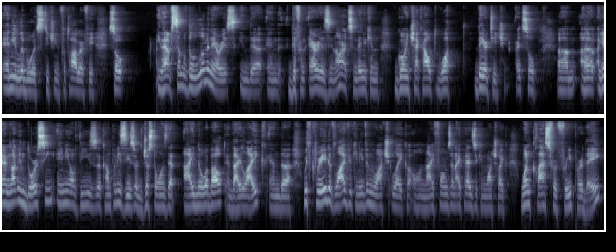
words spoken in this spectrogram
Annie Leibovitz teaching photography. So you have some of the luminaries in the in different areas in arts, and then you can go and check out what they are teaching, right? So um, uh, again, I'm not endorsing any of these uh, companies. These are just the ones that I know about and I like. And uh, with Creative Live, you can even watch like uh, on iPhones and iPads, you can watch like one class for free per day.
